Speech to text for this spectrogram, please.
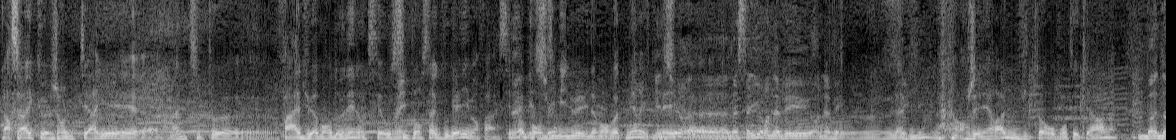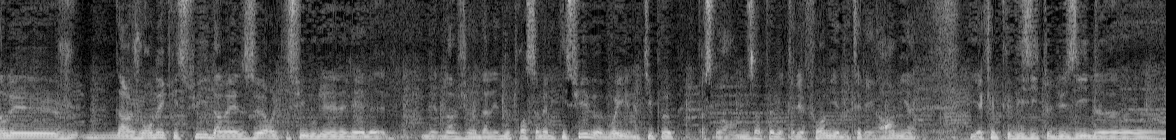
Alors c'est vrai que Jean-Luc Terrier euh, un petit peu, euh, enfin a dû abandonner, donc c'est aussi Oui. pour ça que vous gagnez. Mais enfin, c'est Ouais, pas pour sûr. diminuer évidemment votre mérite. Bien mais, sûr, euh, euh, bah, c'est-à-dire on avait, on avait euh, la vie en général, une victoire au Monte Carlo. Bah, dans, les, dans la journée qui suit, dans les heures qui suivent, ou les, les- les- les- dans les deux, trois semaines qui suivent, oui, un petit peu. Parce qu'on nous appelle au téléphone, il y a des télégrammes, il y a, il y a quelques visites d'usine euh,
